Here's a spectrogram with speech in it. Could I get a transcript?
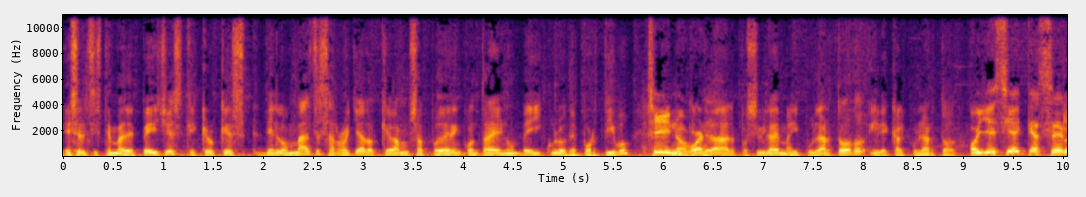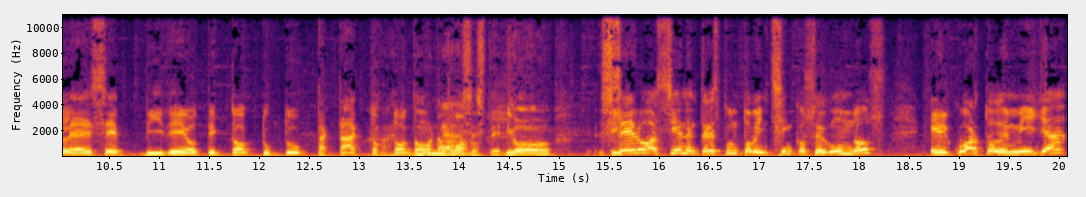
es el sistema de Pages, que creo que es de lo más desarrollado que vamos a poder encontrar en un vehículo deportivo. Sí, no, bueno. Te da la posibilidad de manipular todo y de calcular todo. Oye, si hay que hacerle a ese video TikTok, tuk tuk, tac tac, toc toc, Este, digo, sí. 0 a 100 en 3.25 segundos. El cuarto de milla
